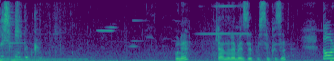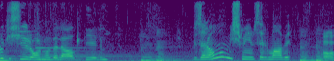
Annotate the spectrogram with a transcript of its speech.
Hoş bulduk. Bu ne? Kendine benzetmişsin kızı. Doğru kişiyi rol model aldı diyelim. Güzel olmamış mıyım Selim abi? Aa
